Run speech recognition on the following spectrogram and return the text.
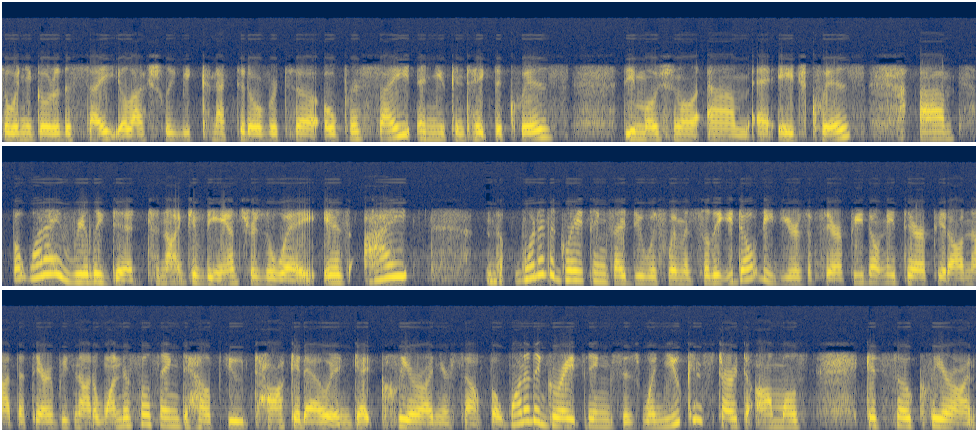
So when you go to the site, you'll actually be connected over to Oprah's site and you can take the quiz, the emotional um, age quiz. Um, but what I really did to not give the answers away is I one of the great things I do with women, so that you don't need years of therapy, you don't need therapy at all. Not that therapy is not a wonderful thing to help you talk it out and get clear on yourself. But one of the great things is when you can start to almost get so clear on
